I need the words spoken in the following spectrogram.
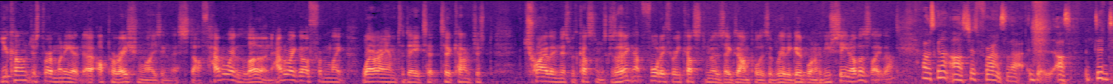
you can't just throw money at uh, operationalizing this stuff. How do I learn? How do I go from like where I am today to, to kind of just trialing this with customers? Because I think that 43 customers example is a really good one. Have you seen others like that? I was going to ask, just before I answer that, did, ask, did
